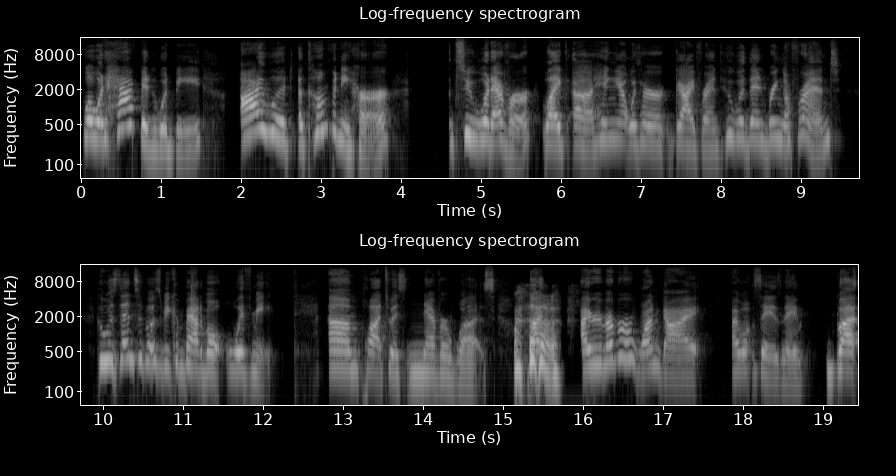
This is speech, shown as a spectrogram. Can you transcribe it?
what would happen would be I would accompany her to whatever, like uh hanging out with her guy friend who would then bring a friend who was then supposed to be compatible with me. Um plot twist never was. But- I remember one guy, I won't say his name, but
